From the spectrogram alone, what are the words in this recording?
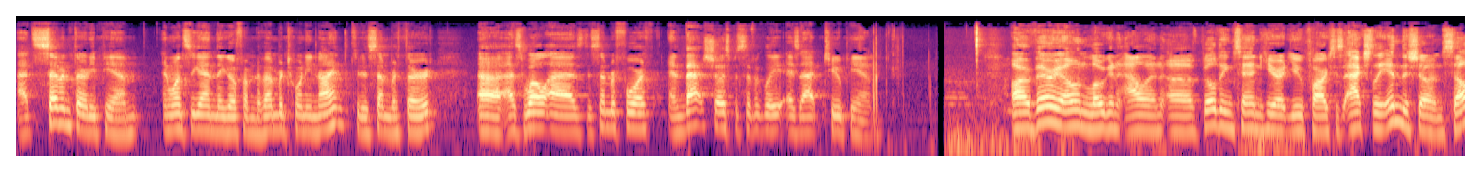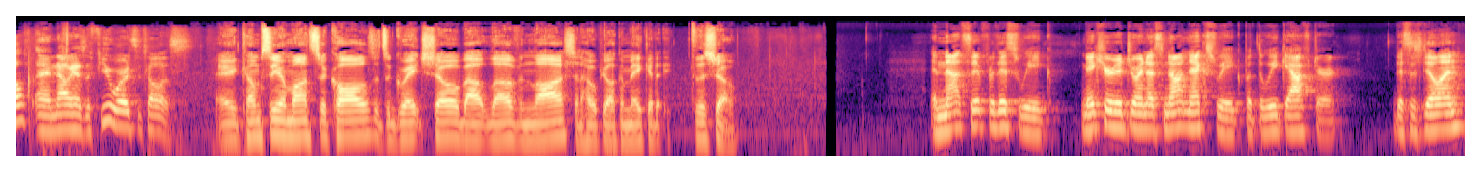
at 7.30 p.m. And once again, they go from November 29th to December 3rd, uh, as well as December 4th. And that show specifically is at 2 p.m. Our very own Logan Allen of Building 10 here at U Parks is actually in the show himself, and now he has a few words to tell us. Hey, come see your Monster Calls. It's a great show about love and loss, and I hope y'all can make it to the show. And that's it for this week. Make sure to join us not next week, but the week after. This is Dylan.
